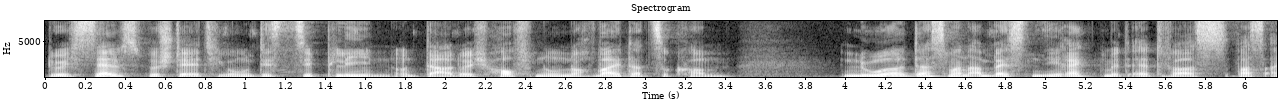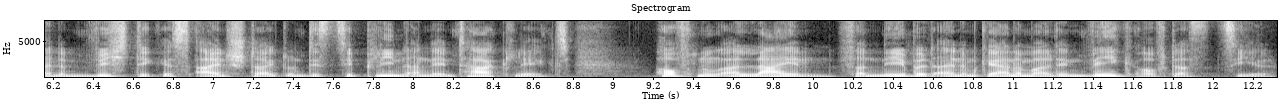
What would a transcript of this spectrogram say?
Durch Selbstbestätigung Disziplin und dadurch Hoffnung noch weiterzukommen. Nur, dass man am besten direkt mit etwas, was einem wichtig ist, einsteigt und Disziplin an den Tag legt. Hoffnung allein vernebelt einem gerne mal den Weg auf das Ziel.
